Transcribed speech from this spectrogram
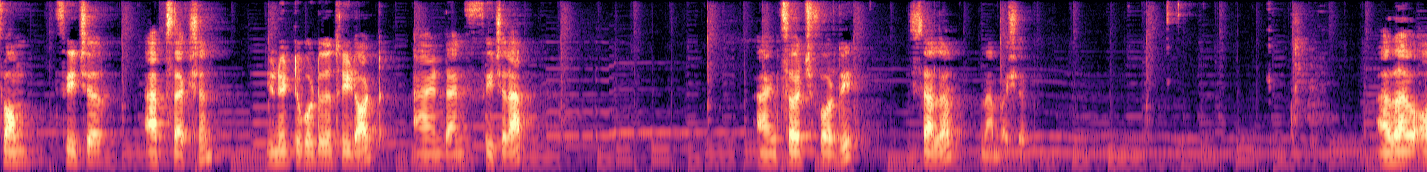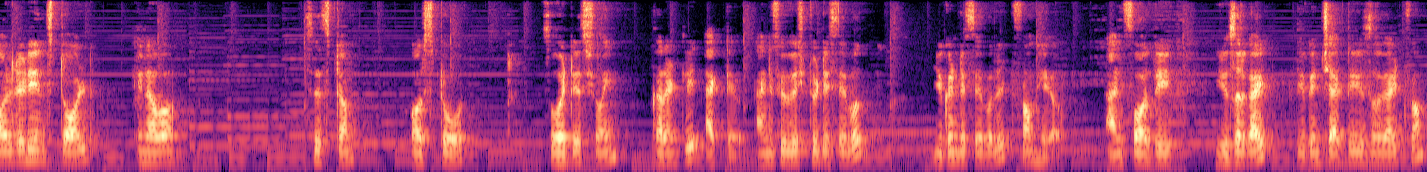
from feature app section. You need to go to the three dot and then feature app and search for the seller membership. As I have already installed in our system or store, so it is showing currently active. And if you wish to disable, you can disable it from here and for the user guide you can check the user guide from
